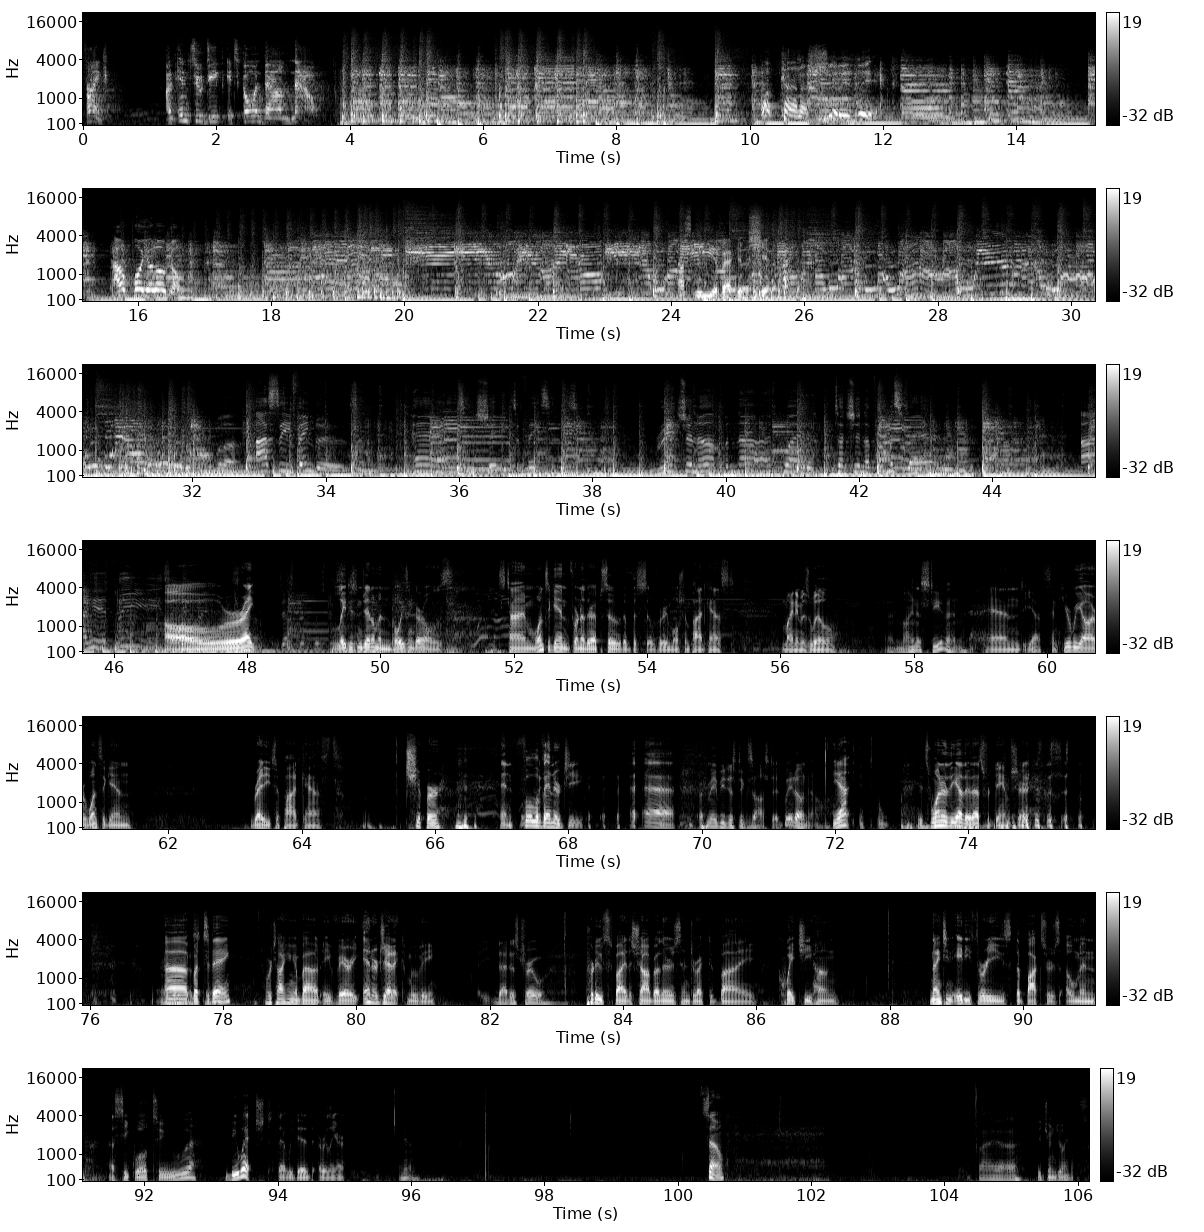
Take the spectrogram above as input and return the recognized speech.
Frank, I'm in too deep. It's going down now. What kind of shit is this? Al Pollo Loco. Ask me if I give a shit. Reaching up but not quite touching a promised land. I hear please. All right, ladies and gentlemen, boys and girls, it's time once again for another episode of the Silver Emulsion Podcast. My name is Will, And mine is Stephen. and yes, and here we are once again, ready to podcast, chipper, and full of energy. Or maybe just exhausted. We don't know. Yeah, it, it's one or the other. That's for damn sure. Uh, but today, we're talking about a very energetic movie That is true. produced by the Shaw Brothers and directed by Kuei Chih-Hung. 1983's The Boxer's Omen, a sequel to Bewitched that we did earlier. Yeah. So, If I, uh, did you enjoy this?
